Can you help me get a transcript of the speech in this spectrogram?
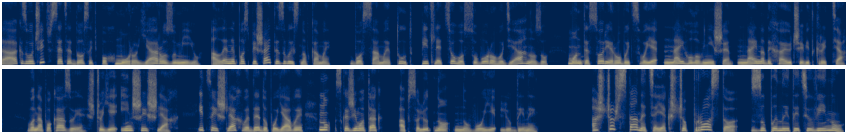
Так, звучить все це досить похмуро, я розумію, але не поспішайте з висновками, бо саме тут, після цього суворого діагнозу, Монтесорі робить своє найголовніше, найнадихаюче відкриття. Вона показує, що є інший шлях, і цей шлях веде до появи, ну, скажімо так, абсолютно нової людини. А що ж станеться, якщо просто зупинити цю війну?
